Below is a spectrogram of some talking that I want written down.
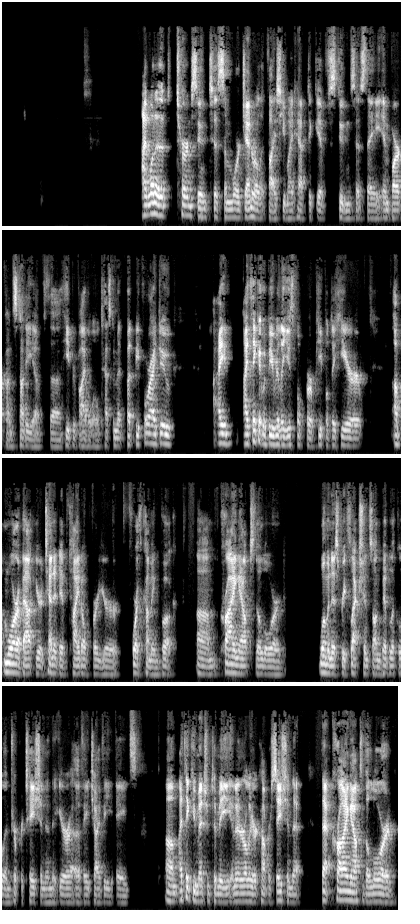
I want to turn soon to some more general advice you might have to give students as they embark on study of the Hebrew Bible Old Testament. But before I do, I I think it would be really useful for people to hear uh, more about your tentative title for your forthcoming book, um, "Crying Out to the Lord: Womanist Reflections on Biblical Interpretation in the Era of HIV/AIDS." Um, I think you mentioned to me in an earlier conversation that that crying out to the Lord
